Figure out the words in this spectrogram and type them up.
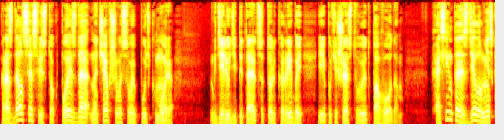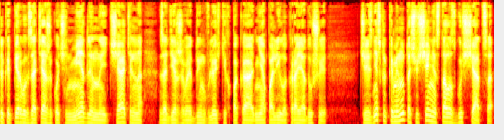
Раздался свисток поезда, начавшего свой путь к морю, где люди питаются только рыбой и путешествуют по водам. Хасинта сделал несколько первых затяжек очень медленно и тщательно, задерживая дым в легких, пока не опалило края души. Через несколько минут ощущение стало сгущаться,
